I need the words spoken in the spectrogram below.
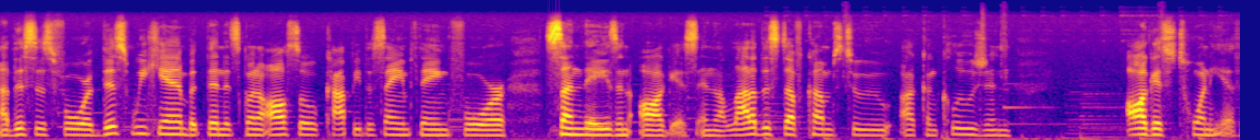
Now, this is for this weekend, but then it's going to also copy the same thing for Sundays in August. And a lot of this stuff comes to a conclusion August 20th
